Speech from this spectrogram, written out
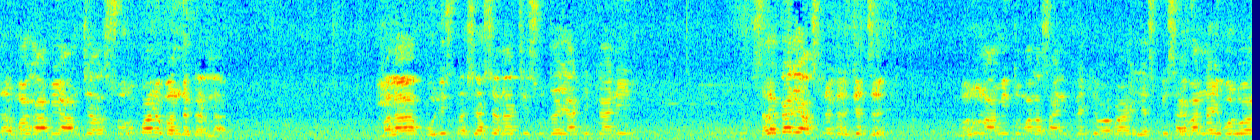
तर मग आम्ही आमच्या स्वरूपानं बंद करणार. मला पोलीस प्रशासनाची सुद्धा या ठिकाणी सहकार्य असणं गरजेचं आहे. म्हणून आम्ही तुम्हाला सांगितलं की बाबा एस पी साहेबांनाही बोलवा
